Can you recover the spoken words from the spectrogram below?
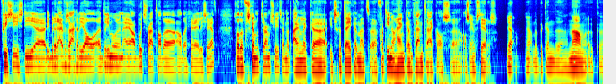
VC's die, die bedrijven zagen die al eh, 3 miljoen AR bootstrapped hadden, hadden gerealiseerd. Ze hadden verschillende term sheets en uiteindelijk iets getekend met Fortino Henk en Ventec als, als investeerders. Ja, ja, de bekende namen ook, eh,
